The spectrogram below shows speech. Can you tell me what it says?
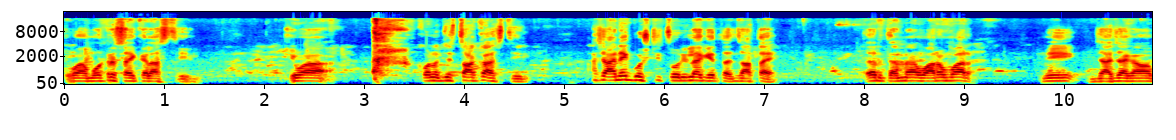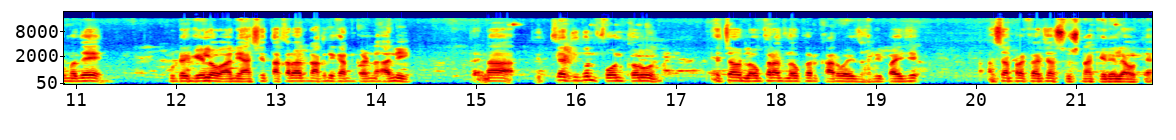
किंवा मोटरसायकल असतील किंवा कोणाची चाकं असतील अशा अनेक गोष्टी चोरीला घेत जात आहे तर त्यांना वारंवार मी ज्या ज्या गावामध्ये कुठे गेलो आणि अशी तक्रार नागरिकांकडनं आली त्यांना तिथल्या तिथून फोन करून याच्यावर लवकरात लवकर कारवाई झाली पाहिजे अशा प्रकारच्या सूचना केलेल्या होत्या.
